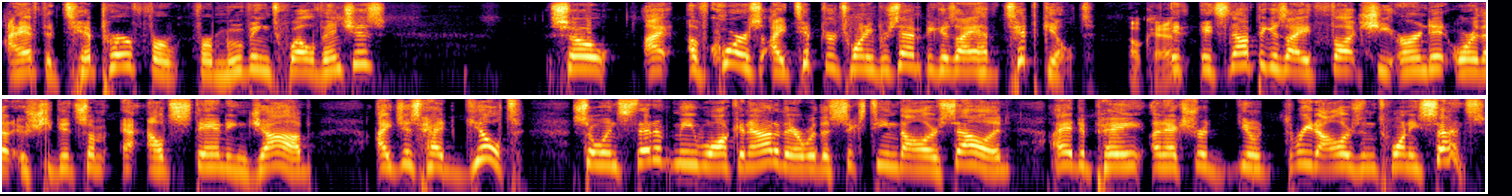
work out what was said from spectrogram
I have to tip her for for moving twelve inches. So I of course I tipped her twenty percent because I have tip guilt. Okay. It, it's not because I thought she earned it or that she did some outstanding job. I just had guilt. So instead of me walking out of there with a sixteen dollar salad, I had to pay an extra, you know, three dollars and twenty cents.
